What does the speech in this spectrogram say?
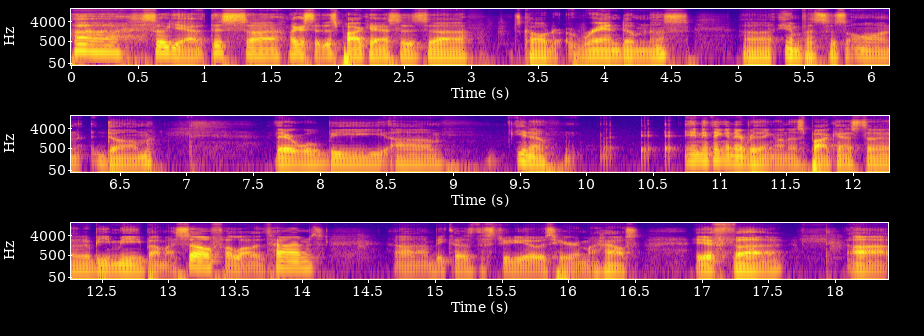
Uh, so yeah, this uh, like I said, this podcast is it's called Randumbness, uh, emphasis on dumb. There will be, um, you know, anything and everything on this podcast. Uh, it'll be me by myself a lot of times uh, because the studio is here in my house. If uh, uh,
